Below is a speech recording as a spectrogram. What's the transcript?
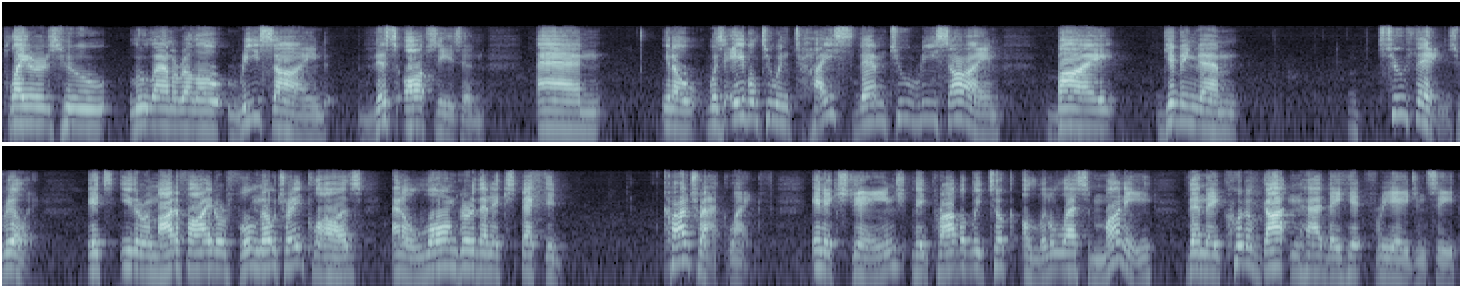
players who Lou Lamoriello re signed this offseason and, you know, was able to entice them to re sign by giving them two things, really. It's either a modified or full no trade clause and a longer than expected contract length. In exchange, they probably took a little less money than they could have gotten had they hit free agency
